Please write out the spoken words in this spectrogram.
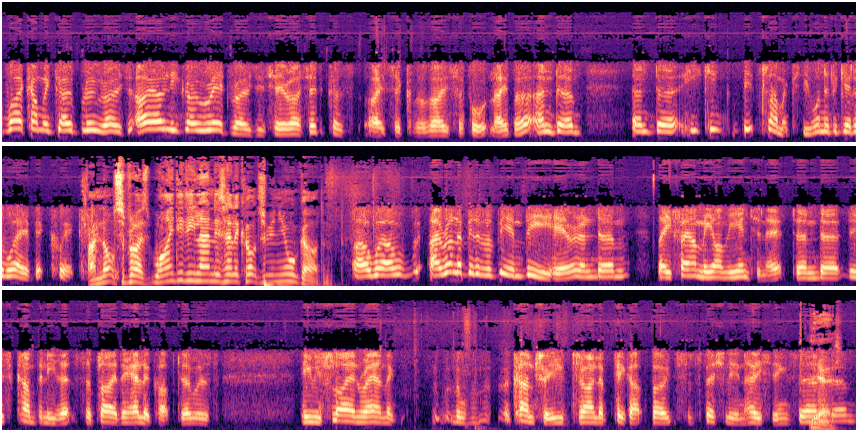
why can't we go blue roses? I only grow red roses here. I said because I said because I support Labour, and um, and uh, he came a bit flummoxed. He wanted to get away a bit quick. I'm not surprised. Why did he land his helicopter in your garden? Uh, well, I run a bit of a B&B here, and um, they found me on the internet, and uh, this company that supplied the helicopter was, he was flying around the, the, the country trying to pick up boats, especially in Hastings, and Yes. um,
